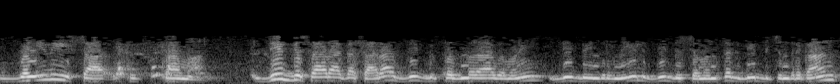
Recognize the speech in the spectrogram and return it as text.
दैवी सामान। दिव्य सारा का सारा, दिव्य पद्मरागमणि, दिव्य इंद्रनील, दिव्य समंतक, दिव्य चंद्रकांत,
